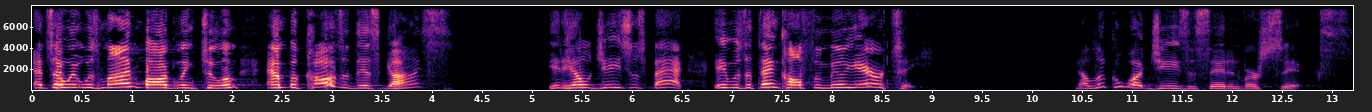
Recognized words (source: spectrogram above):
And so it was mind boggling to them. And because of this, guys, it held Jesus back. It was a thing called familiarity. Now look at what Jesus said in verse 6,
